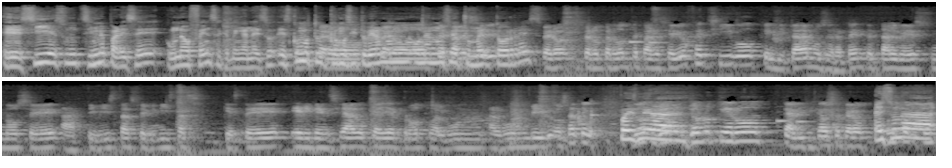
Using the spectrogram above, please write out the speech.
eh, sí, es un, sí me parece una ofensa que tengan eso. Es como, pues, como si tuvieran un, un, anuncio de Chumel Torres. Pero, pero, perdón, ¿te parecería ofensivo que invitáramos de repente, tal vez, no sé, a activistas feministas que esté evidenciado que haya roto algún, algún video? O sea, te, pues yo, mira, yo, yo, no quiero calificar, o sea, pero es justo, una,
